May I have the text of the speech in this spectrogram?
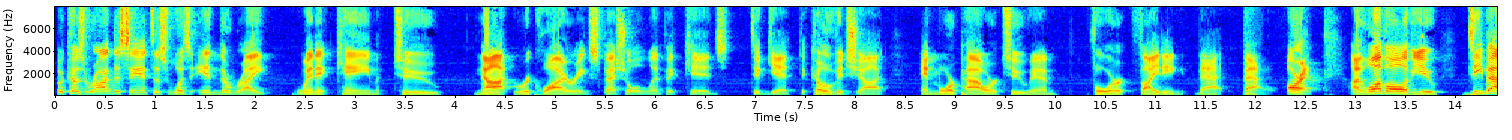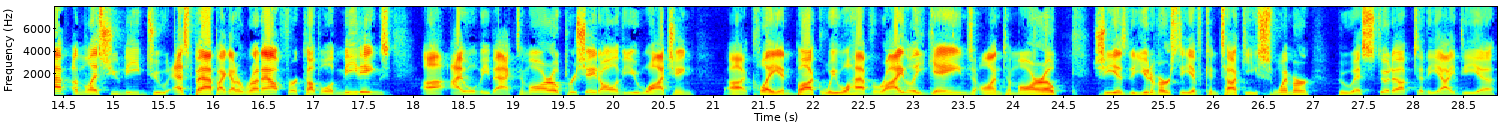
because Ron DeSantis was in the right when it came to not requiring Special Olympic kids to get the COVID shot, and more power to him for fighting that battle. All right. I love all of you. DBAP, unless you need to SBAP, I got to run out for a couple of meetings. Uh, I will be back tomorrow. Appreciate all of you watching. Uh, Clay and Buck. We will have Riley Gaines on tomorrow. She is the University of Kentucky swimmer who has stood up to the idea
